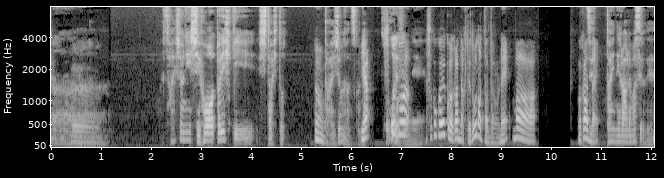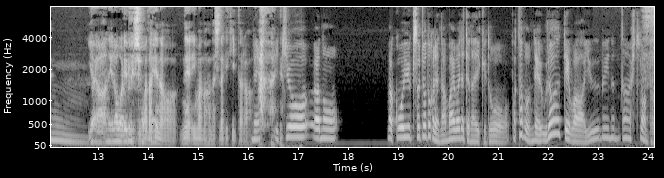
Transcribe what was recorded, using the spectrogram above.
あうんー最初に司法取引した人うん。大丈夫なんですかね？いや、そこですがよね。そこがよくわかんなくてどうだったんだろうね。まあ、わかんな絶い。対狙われますよね。うん。いやー、狙われるでしょうね。今だけのね、今の話だけ聞いたら。ね、一応、あの、まあ、こういう基礎帳とかには名前は出てないけど、まあ、多分ね、裏では有名な人なんだろ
